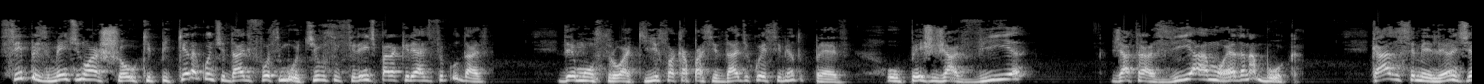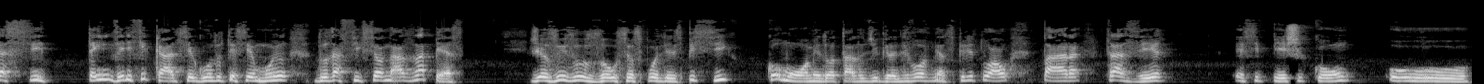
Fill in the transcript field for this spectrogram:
simplesmente não achou que pequena quantidade fosse motivo suficiente para criar dificuldades. Demonstrou aqui sua capacidade de conhecimento prévio. O peixe já via, já trazia a moeda na boca. Caso semelhante já se tem verificado, segundo o testemunho dos aficionados na pesca. Jesus usou seus poderes psíquicos, como um homem dotado de grande desenvolvimento espiritual, para trazer esse peixe com o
